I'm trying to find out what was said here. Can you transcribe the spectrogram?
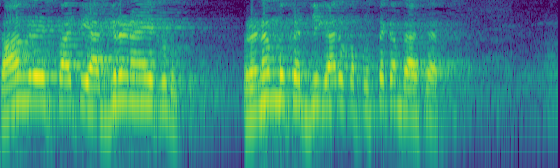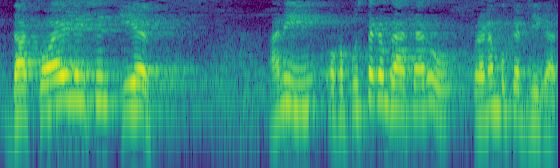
కాంగ్రెస్ పార్టీ అగ్రనాయకుడు ప్రణబ్ ముఖర్జీ గారు ఒక పుస్తకం రాశారు. ద కోయలిషన్ ఇయర్స్ అని ఒక పుస్తకం రాశారు ప్రణబ్ ముఖర్జీ గారు.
